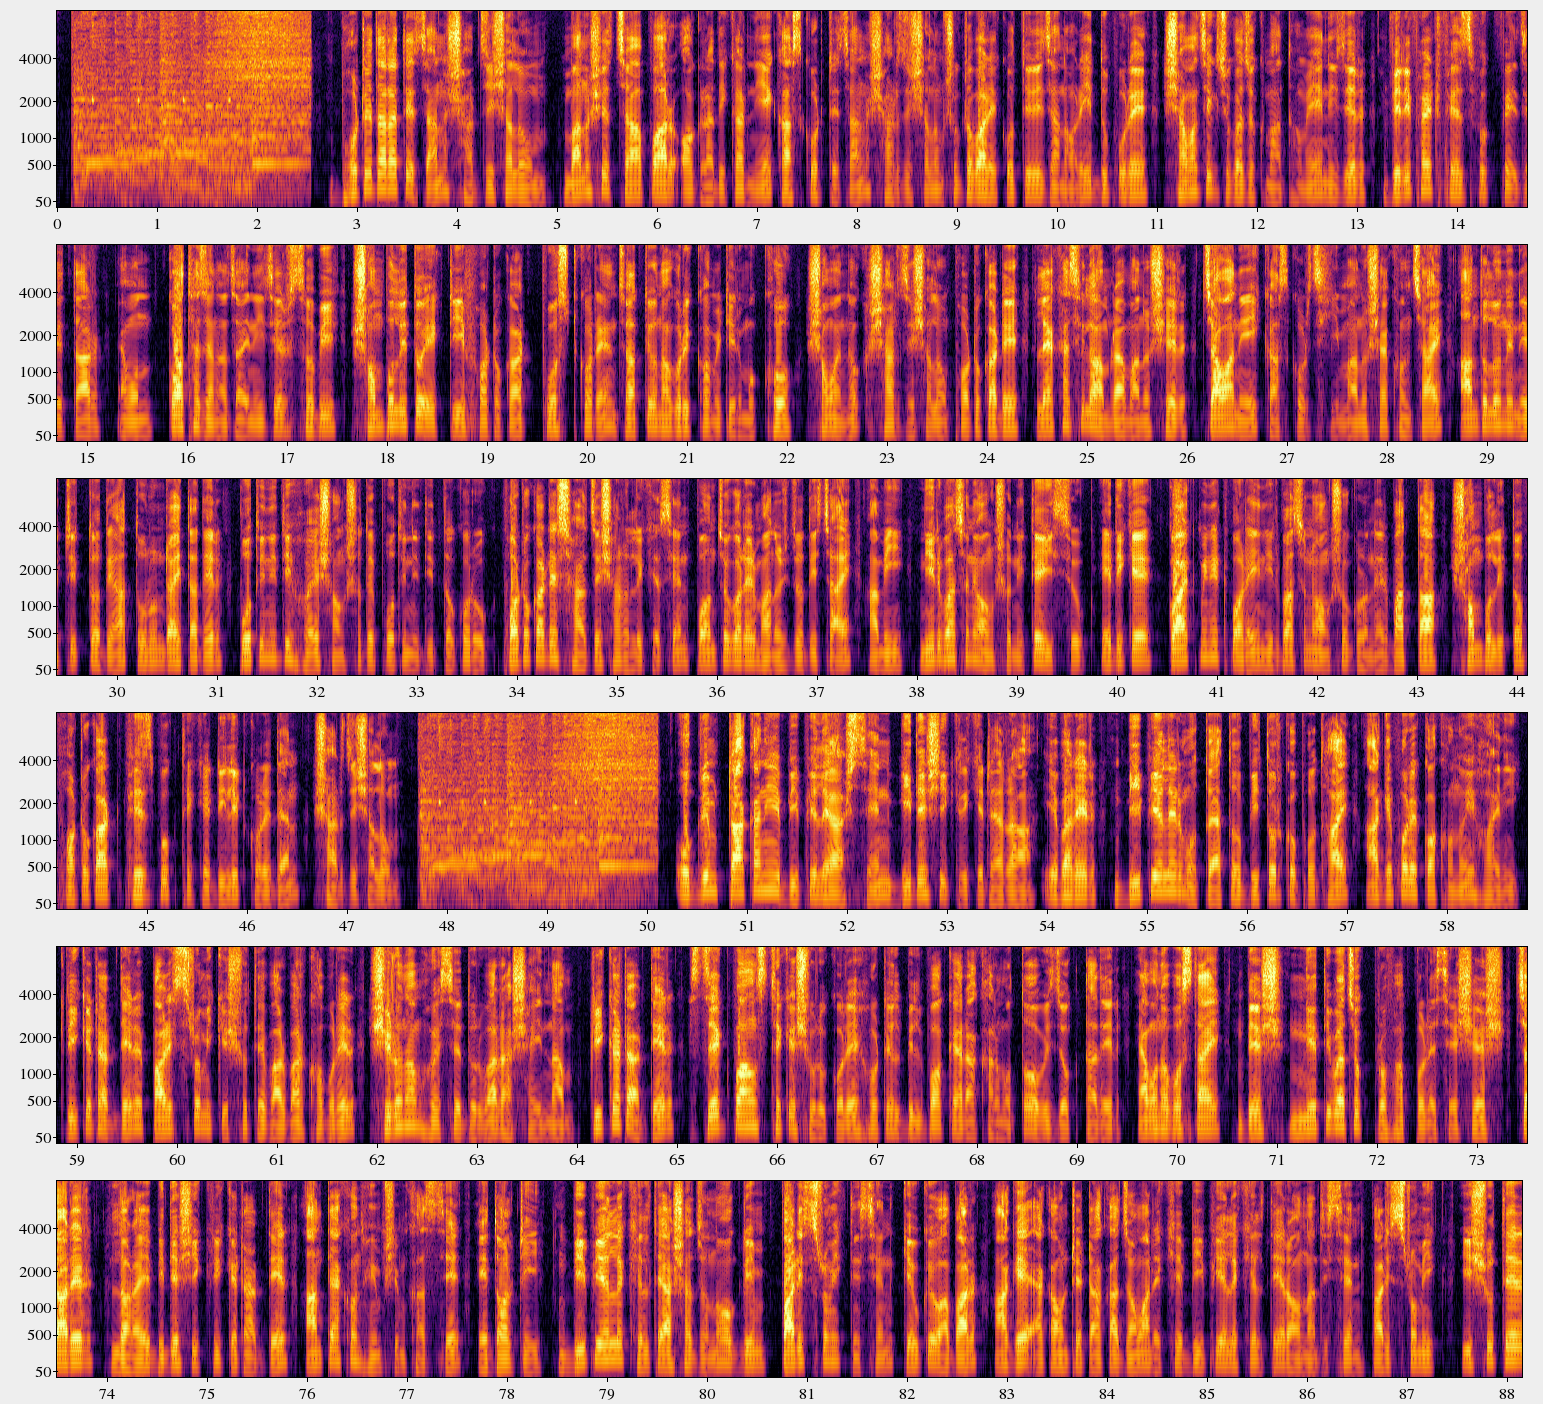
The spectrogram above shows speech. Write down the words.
ভোটে দাঁড়াতে চান সার্জিস আলম। মানুষের চাপ আর অগ্রাধিকার নিয়ে কাজ করতে চান সার্জিস আলম শুক্রবার একত্রিশ জানুয়ারি দুপুরে সামাজিক যোগাযোগ মাধ্যমে নিজের ভেরিফাইড ফেসবুক পেজে তার এমন কথা জানা যায়। নিজের ছবি সম্বলিত একটি ফটোকার্ড পোস্ট করেন জাতীয় নাগরিক কমিটির মুখ্য সমন্বয়ক সার্জিস আলম ফটোকার্ডে লেখা ছিল, আমরা মানুষের চাওয়া নিয়েই কাজ করছি। মানুষ এখন চায় আন্দোলনে নেতৃত্ব দেয়া। তরুণরাই তাদের প্রতিনিধি হয়ে সংসদে প্রতিনিধিত্ব করুক। ফটোকার্ডে সার্জিস আরও লিখেছেন, পঞ্চগড়ের মানুষ যদি চায়, আমি নির্বাচনে অংশ নিতে ইচ্ছুক। এদিকে কয়েক মিনিট পরেই নির্বাচনে অংশগ্রহণের বার্তা সম্বলিত ফটোকার্ড ফেসবুক থেকে ডিলিট করে দেন শারজি আলম। অগ্রিম টাকা নিয়ে বিপিএলে আসছেন বিদেশি ক্রিকেটাররা। এবারের বিপিএলের মতো এত বিতর্ক বোধ হয় আগে পরে কখনোই হয়নি। ক্রিকেটারদের পারিশ্রমিক ইস্যুতে বারবার খবরের শিরোনাম হয়েছে দুর্বার রাজশাহীর নাম। ক্রিকেটারদের চেক বাউন্স থেকে শুরু করে হোটেল বিল বকেয়া রাখার মতো অভিযোগ তাদের। এমন অবস্থায় বেশ নেতিবাচক প্রভাব পড়েছে শেষ চারের লড়াইয়ে বিদেশি ক্রিকেটারদের আনতে এখন হিমশিম খাচ্ছে এই দলটি। বিপিএল খেলতে আসার জন্য অগ্রিম পারিশ্রমিক নিচ্ছেন। কেউ কেউ আবার আগে অ্যাকাউন্টে টাকা জমা রেখে বিপিএলে খেলতে রওনা দিচ্ছেন। পারিশ্রমিক ইস্যুতে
